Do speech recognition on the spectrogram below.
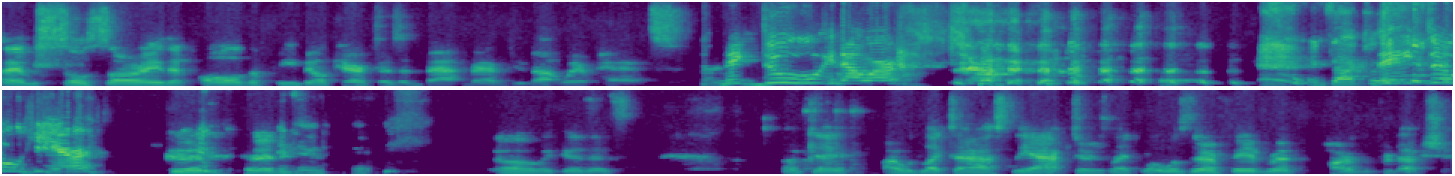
I am so sorry that all the female characters in Batman do not wear pants. They do in our, exactly. they do here. Good, good. do, they do. Oh my goodness. Okay, I would like to ask the actors, like, what was their favorite part of the production?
